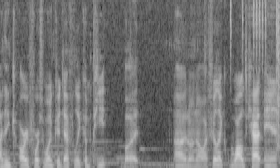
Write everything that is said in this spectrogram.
I think ArieForce One could definitely compete, but I don't know. I feel like Wildcat and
